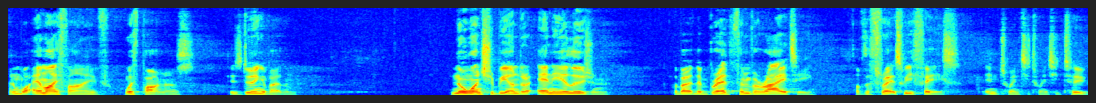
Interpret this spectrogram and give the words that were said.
and what MI5, with partners, is doing about them. No one should be under any illusion about the breadth and variety of the threats we face in 2022.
